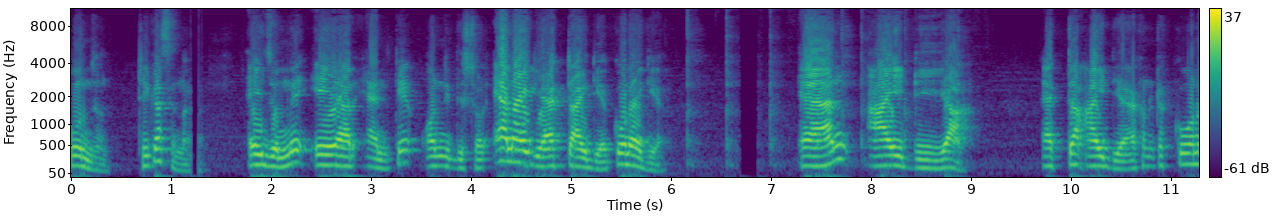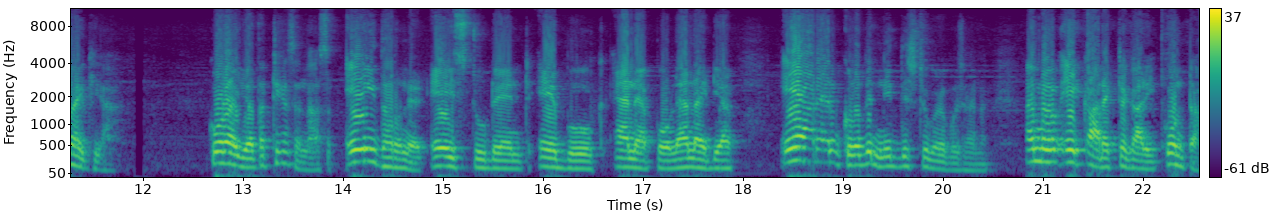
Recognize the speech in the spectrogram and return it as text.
কোনজন? ঠিক আছে না? এই জন্য এ আর এন কে অনির্দিষ্ট এন আইডিয়া একটা আইডিয়া কোন আইডিয়া অ্যান আইডিয়া একটা আইডিয়া এখন এটা কোন আইডিয়া কোন আইডিয়া তার ঠিক আছে না? আচ্ছা, এই ধরনের এই student a book an apple an idea a আর এন কোনোদিন নির্দিষ্ট করে বোঝায় না। আমি বললাম এ কার? একটা গাড়ি। কোনটা?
